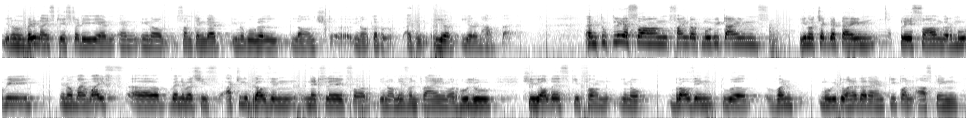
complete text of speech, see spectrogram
you know very nice case study and and you know something that you know Google launched uh, you know a couple of I think a year year and a half back. And to play a song, find out movie times, you know, check the time, play song or movie. You know, my wife, uh, whenever she's actually browsing Netflix or you know Amazon Prime or Hulu, she always keeps on you know browsing to a one movie to another and keep on asking,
